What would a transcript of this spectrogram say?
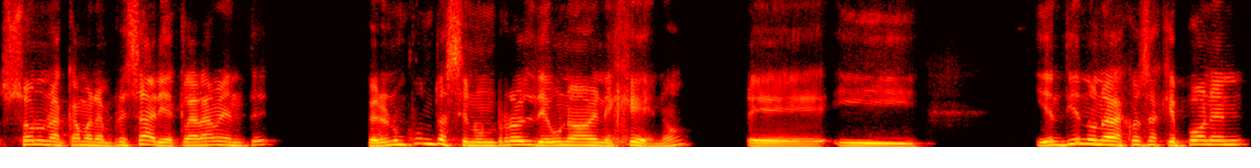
son una cámara empresaria, claramente, pero en un punto hacen un rol de una ONG, ¿no? Eh, y, entiendo una de las cosas que ponen,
